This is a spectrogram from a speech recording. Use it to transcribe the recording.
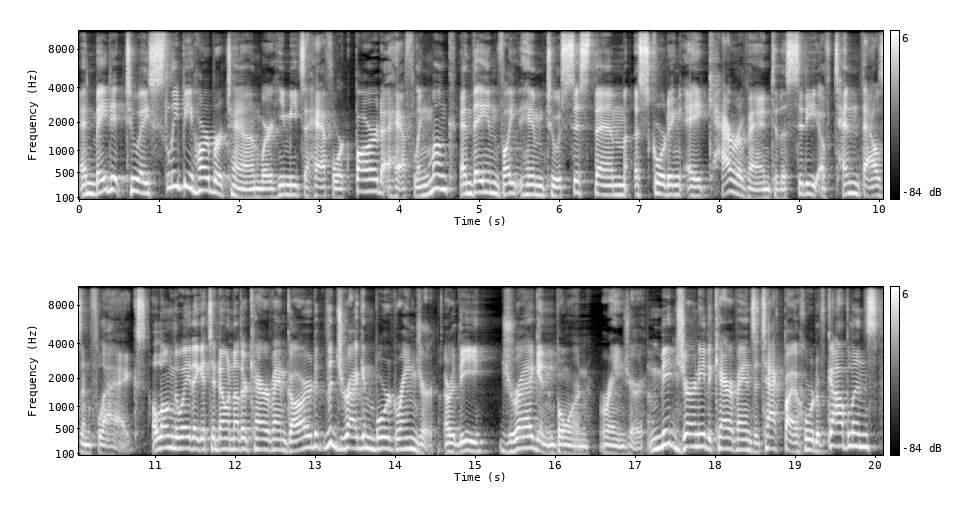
and made it to a sleepy harbor town where he meets a half orc bard, a halfling monk, and they invite him to assist them escorting a caravan to the city of 10,000 flags. Along the way, they get to know another caravan guard, the Dragonborn Ranger, or the Dragonborn Ranger. Mid journey, the caravan's attacked by a horde of goblins.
